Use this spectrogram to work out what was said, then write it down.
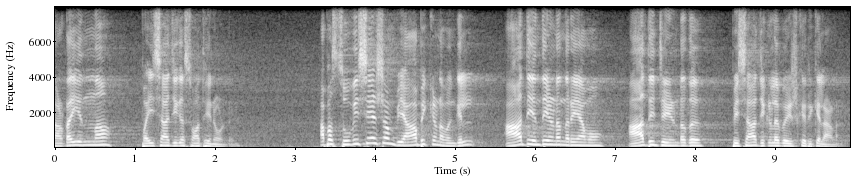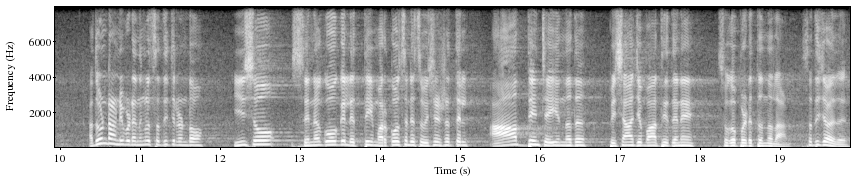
തടയുന്ന പൈശാചിക സ്വാധീനമുണ്ട്. അപ്പോൾ സുവിശേഷം വ്യാപിക്കണമെങ്കിൽ ആദ്യം എന്ത് ചെയ്യണമെന്നറിയാമോ? ആദ്യം ചെയ്യേണ്ടത് പിശാചുക്കളെ ബഹിഷ്കരിക്കലാണ്. അതുകൊണ്ടാണ് ഇവിടെ നിങ്ങൾ ശ്രദ്ധിച്ചിട്ടുണ്ടോ? ഈശോ സിനഗോഗിലെത്തി മർക്കോസിന്റെ സുവിശേഷത്തിൽ ആദ്യം ചെയ്യുന്നത് പിശാച് ബാധിതനെ സുഖപ്പെടുത്തുന്നതാണ്. ശ്രദ്ധിച്ചോ ഇത്?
